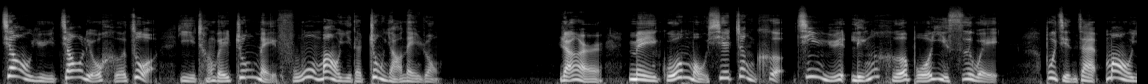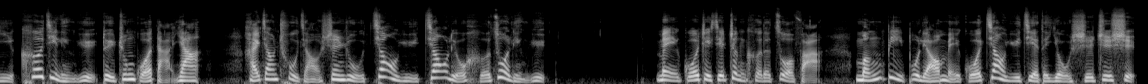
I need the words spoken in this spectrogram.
教育交流合作已成为中美服务贸易的重要内容。然而，美国某些政客基于零和博弈思维，不仅在贸易科技领域对中国打压，还将触角深入教育交流合作领域。美国这些政客的做法，蒙蔽不了美国教育界的有识之士。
